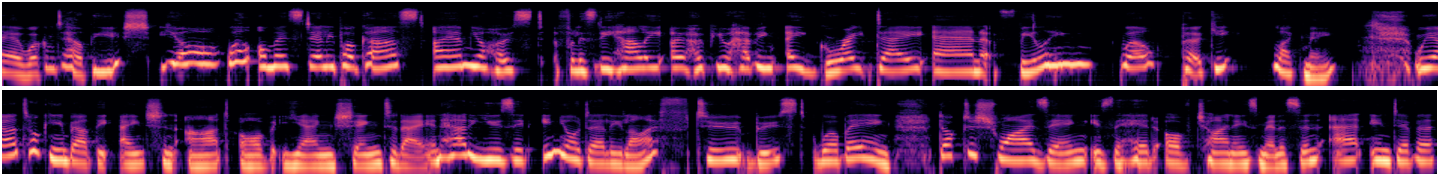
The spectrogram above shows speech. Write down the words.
there, welcome to Healthyish, your, well, almost daily podcast. I am your host, Felicity Harley. I hope you're having a great day and feeling, well, perky like me. We are talking about the ancient art of Yang Sheng today and how to use it in your daily life to boost well-being. Dr. Shuai Zheng is the head of Chinese medicine at Endeavour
